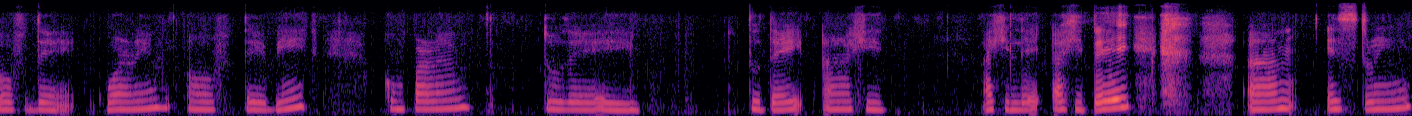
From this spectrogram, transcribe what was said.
of the warring of the big compared to the today agile agite and string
